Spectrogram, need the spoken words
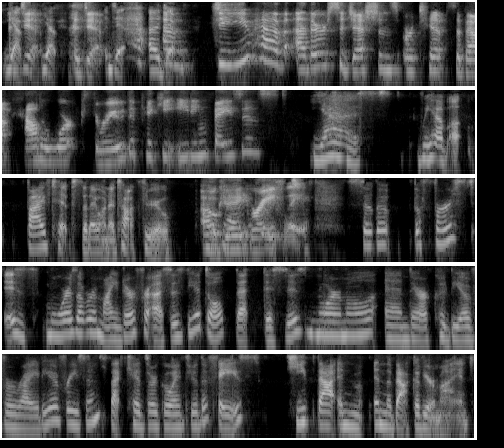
Yep, a dip. Yep. A dip. A dip. A dip. Um, do you have other suggestions or tips about how to work through the picky eating phases? Yes. We have uh, five tips that I want to talk through. Okay, really great. Briefly. So the the first is more as a reminder for us as the adult that this is normal and there could be a variety of reasons that kids are going through the phase keep that in, in the back of your mind.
